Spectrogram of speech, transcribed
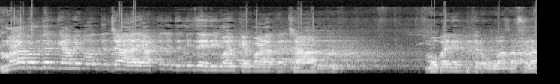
মা বোনদেরকে আমি বলতে চাই, আপনি যদি নিজের ইমানকে বাড়াতে চান, মোবাইলের ভিতরে ওয়াজ আছে না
